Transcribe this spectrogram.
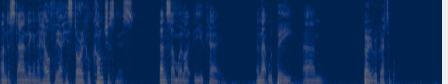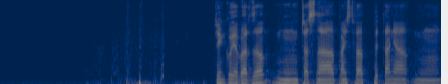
understanding and a healthier historical consciousness than somewhere like the UK. And that would be um, very regrettable. Dziękuję bardzo. Mm, Czas na Państwa pytania. Mm,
